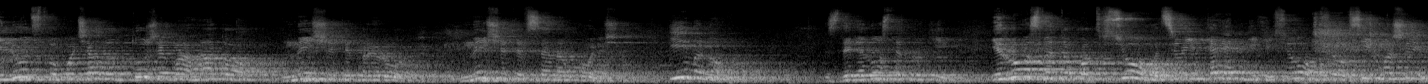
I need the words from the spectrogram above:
І людство почало дуже багато нищити природу, нищити все навколишнє. Іменно з 90-х років. І розвиток от всього, цієї техніки, всього, всього, всіх машин,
